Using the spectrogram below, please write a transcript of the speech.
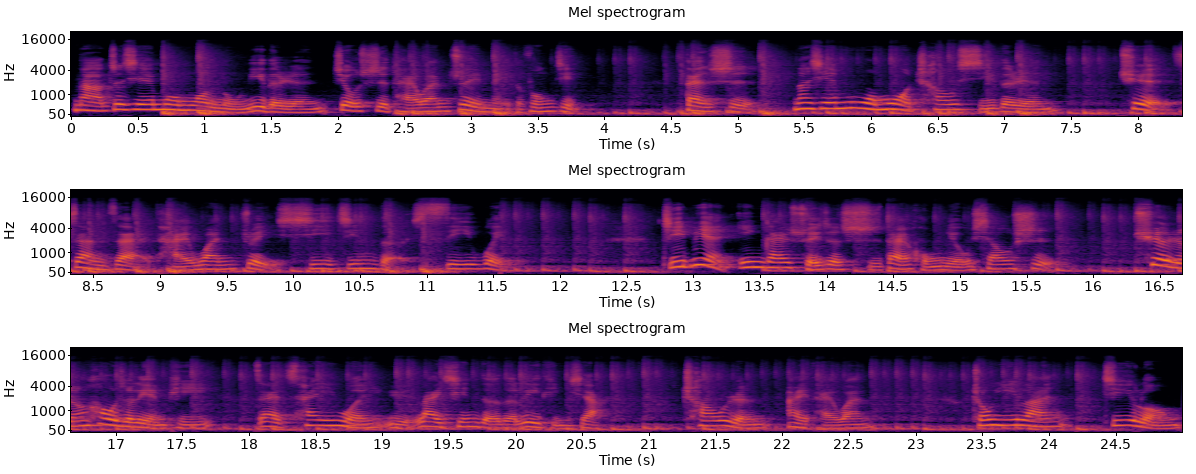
那这些默默努力的人就是台湾最美的风景。但是那些默默抄袭的人，却站在台湾最吸睛的 C 位。即便应该随着时代洪流消逝，却仍厚着脸皮，在蔡英文与赖清德的力挺下，超人爱台湾。从宜兰、基隆、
